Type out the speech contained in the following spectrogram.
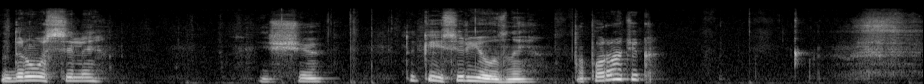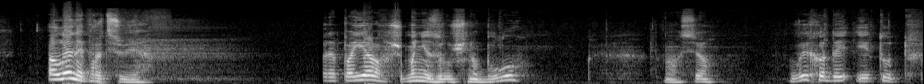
Дросселі. І ще такий серйозний апаратик. Але не працює. Перепаяв, щоб мені зручно було. Ось. Виходи і тут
